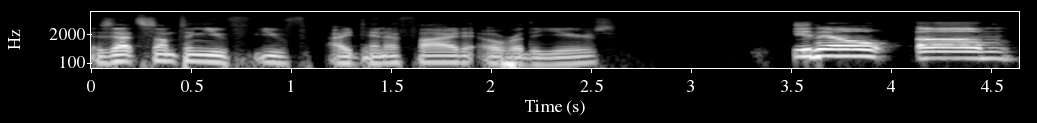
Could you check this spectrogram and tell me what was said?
Is that something you've you've identified over the years? You know, um,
